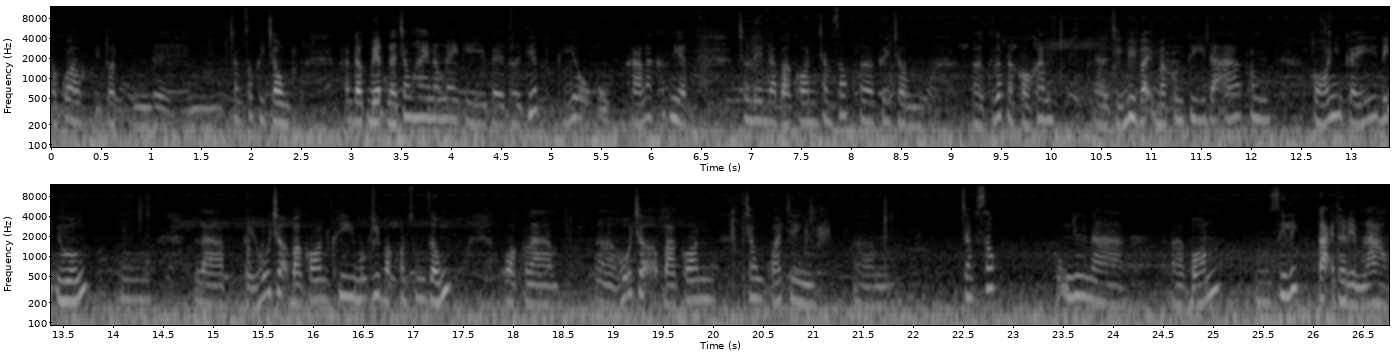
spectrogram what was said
và khoa học kỹ thuật để chăm sóc cây trồng đặc biệt là trong hai năm nay thì về thời tiết, khí hậu cũng khá là khắc nghiệt, cho nên là bà con chăm sóc ờ, cây trồng ờ, rất là khó khăn. Ờ, chính vì vậy mà công ty đã ừ, có những cái định hướng ừ, là phải hỗ trợ bà con khi, mỗi khi bà con xuống giống, hoặc là hỗ trợ bà con trong quá trình chăm sóc, cũng như là bón ừ, silic tại thời điểm nào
